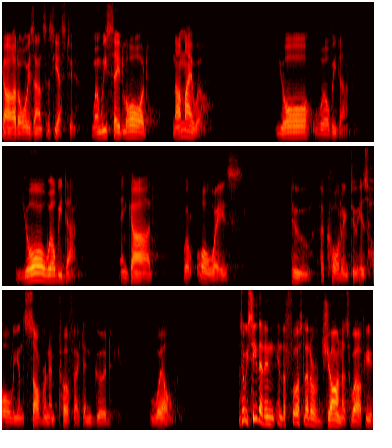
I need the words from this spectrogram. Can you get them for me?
God always answers yes to. When we say, Lord, not my will, your will be done. Your will be done. And God will always do according to his holy and sovereign and perfect and good will. And so we see that in, in the first letter of John as well. If you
